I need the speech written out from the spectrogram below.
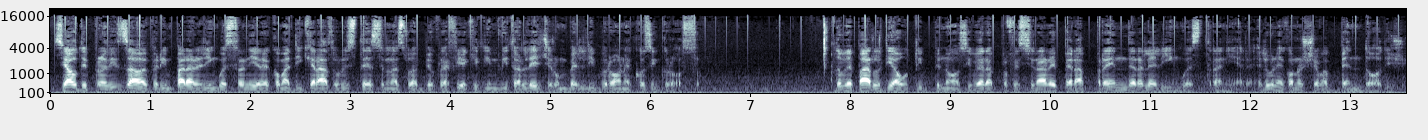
si autoipnotizzava per imparare lingue straniere come ha dichiarato lui stesso nella sua biografia che ti invito a leggere un bel librone così grosso dove parla di autoipnosi vera e professionale per apprendere le lingue straniere. E lui ne conosceva ben 12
